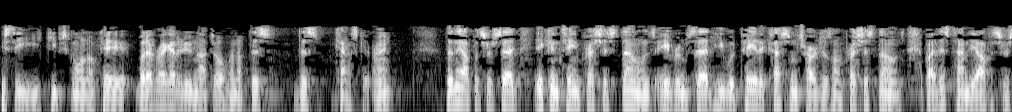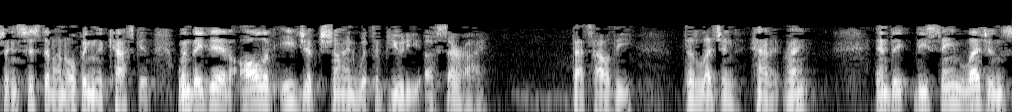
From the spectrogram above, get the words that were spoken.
You see, he keeps going, okay, whatever I got to do not to open up this, this casket, right? Then the officer said it contained precious stones. Abram said he would pay the custom charges on precious stones. By this time, the officers insisted on opening the casket. When they did, all of Egypt shined with the beauty of Sarai. That's how the, the legend had it, right? And the, these same legends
